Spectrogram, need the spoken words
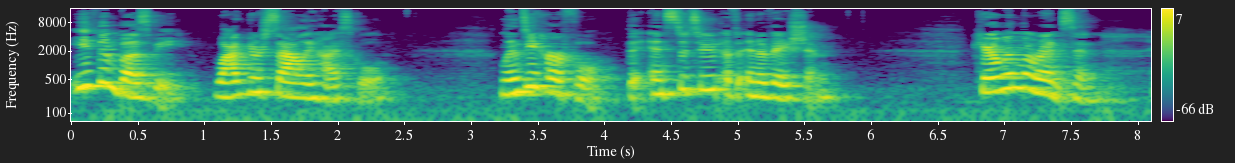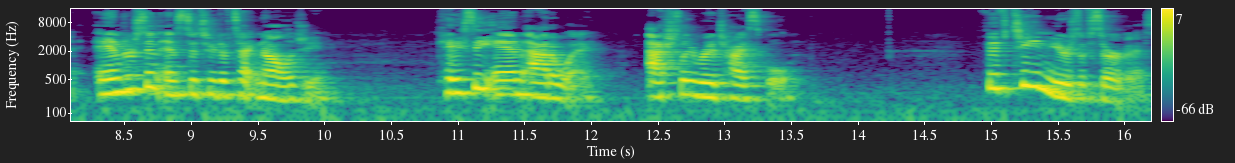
Ethan Busby, Wagner Salley High School. Lindsay Herfel, the Institute of Innovation. Carolyn Lorenzen, Anderson Institute of Technology. Casey Ann Attaway, Ashley Ridge High School. 15 years of service.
